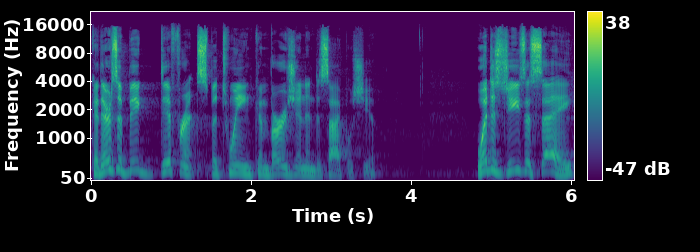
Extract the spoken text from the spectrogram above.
Okay, there's a big difference between conversion and discipleship. What does Jesus say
